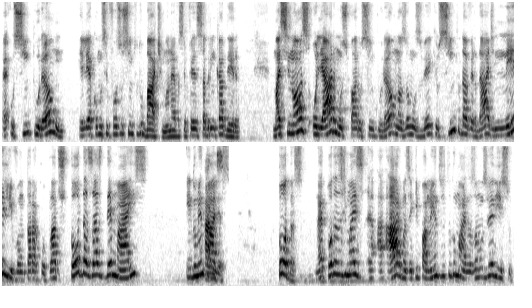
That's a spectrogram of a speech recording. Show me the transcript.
é, o cinturão ele é como se fosse o cinto do Batman, né? Você fez essa brincadeira. Mas se nós olharmos para o cinturão, nós vamos ver que o cinto da verdade, nele vão estar acoplados todas as demais indumentárias. Todas, né? Todas as demais armas, equipamentos e tudo mais. Nós vamos ver isso.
